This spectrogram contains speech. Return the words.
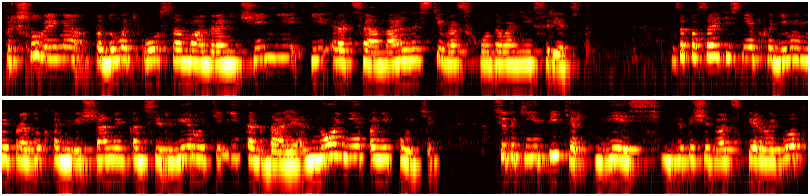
Пришло время подумать о самоограничении и рациональности в расходовании средств. Запасайтесь необходимыми продуктами, вещами, консервируйте и так далее. Но не паникуйте. Все-таки Юпитер весь 2021 год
